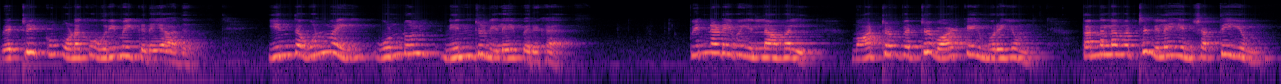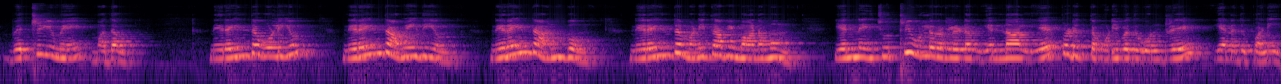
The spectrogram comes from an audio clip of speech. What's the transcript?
வெற்றிக்கும் உனக்கு உரிமை கிடையாது. இந்த உண்மை உன்னுள் நின்று நிலை பெறுக. பின்னடைவு இல்லாமல் மாற்றம் பெற்ற வாழ்க்கை முறையும் தன்னலமற்ற நிலையின் சக்தியும் வெற்றியுமே மதம். நிறைந்த ஒளியும் நிறைந்த அமைதியும் நிறைந்த அன்பும் நிறைந்த மனிதாபிமானமும் என்னை சுற்றி உள்ளவர்களிடம் என்னால் ஏற்படுத்த முடிவது ஒன்றே எனது பணி.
